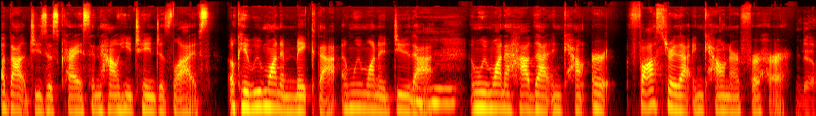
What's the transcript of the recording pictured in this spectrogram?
about Jesus Christ and how he changes lives. Okay, we want to make that and we want to do that Mhm. and we want to have that encounter, or foster that encounter for her. Yeah.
